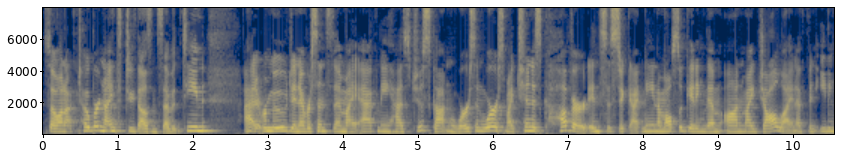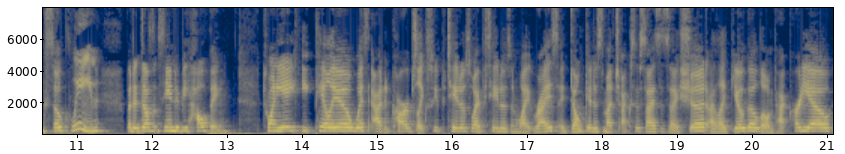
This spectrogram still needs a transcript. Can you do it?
So on October 9th, 2017, I had it removed, and ever since then, my acne has just gotten worse and worse. My chin is covered in cystic acne, and I'm also getting them on my jawline. I've been eating so clean, but it doesn't seem to be helping. 28, eat paleo with added carbs like sweet potatoes, white potatoes, and white rice. I don't get as much exercise as I should. I like yoga, low impact cardio.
